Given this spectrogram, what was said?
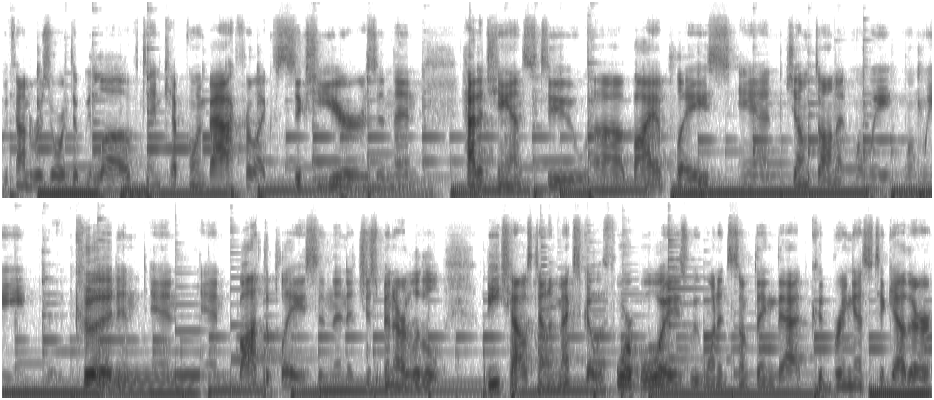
we found a resort that we loved and kept going back for like six years. And then had a chance to uh, buy a place and jumped on it when we when we could and and and bought the place. And then it's just been our little beach house down in Mexico with four boys. We wanted something that could bring us together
